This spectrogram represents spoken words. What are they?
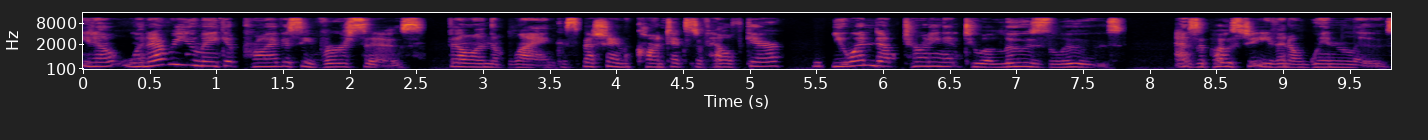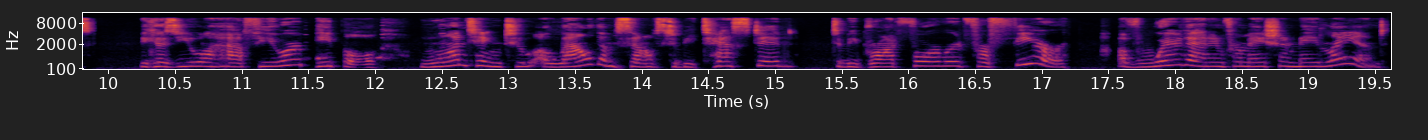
You know, whenever you make it privacy versus fill in the blank, especially in the context of healthcare, you end up turning it to a lose lose as opposed to even a win lose because you will have fewer people wanting to allow themselves to be tested, to be brought forward for fear of where that information may land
